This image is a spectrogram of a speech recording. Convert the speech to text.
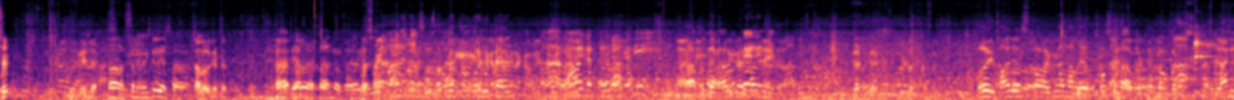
సార్ అసలు వెంటనే సార్. కాలువలు కట్టారు. Good good. ఓయ్ బాగా చేస్తున్నావు అభినందనలు చూస్తున్నా పెట్టంలో జానీ.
